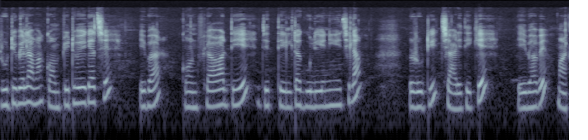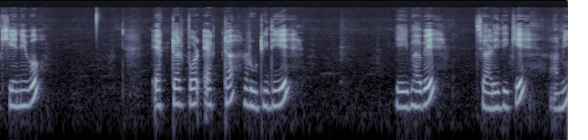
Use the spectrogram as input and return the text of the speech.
রুটি বেলা আমার কমপ্লিট হয়ে গেছে। এবার কর্নফ্লাওয়ার দিয়ে যে তেলটা গুলিয়ে নিয়েছিলাম রুটির চারিদিকে এইভাবে মাখিয়ে নেব। একটার পর একটা রুটি দিয়ে এইভাবে চারিদিকে আমি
